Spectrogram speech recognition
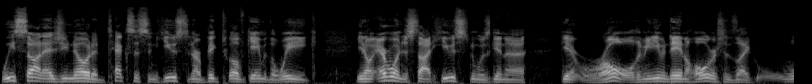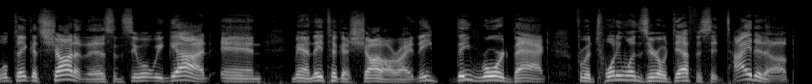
we saw it, as you noted, Texas and Houston, our Big 12 game of the week. You know, everyone just thought Houston was going to get rolled. I mean, even Dana Holgorsen's like, we'll take a shot at this and see what we got. And man, they took a shot all right. They they roared back from a 21-0 deficit, tied it up,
